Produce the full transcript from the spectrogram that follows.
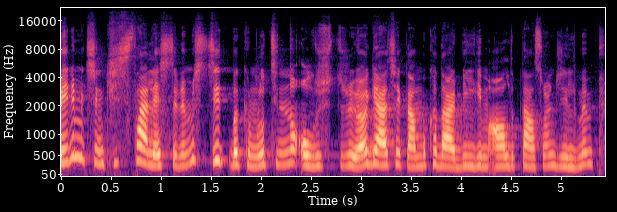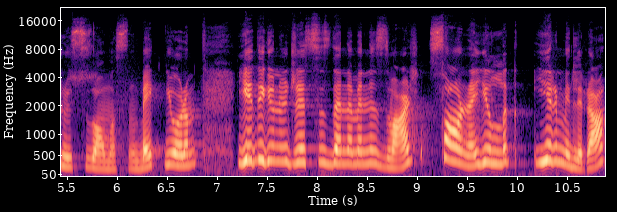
benim için kişiselleştirilmiş cilt bakım rutinini oluşturuyor. Gerçekten bu kadar bilgimi aldıktan sonra cildimin pürüzsüz olmasını bekliyorum. 7 gün ücretsiz denemeniz var. Sonra yıllık 20 lira.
